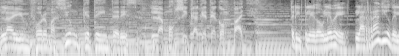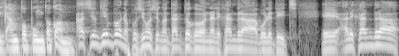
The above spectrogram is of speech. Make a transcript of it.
La información que te interesa, la música que te acompaña. www.laradiodelcampo.com Hace un tiempo nos pusimos en contacto con Alejandra Buletich. Eh, Alejandra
